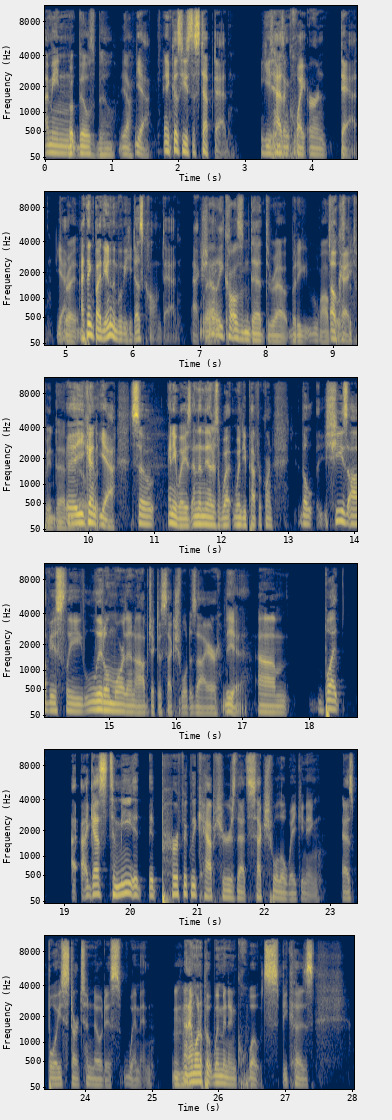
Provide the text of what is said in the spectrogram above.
I mean, But Bill's Bill. Yeah. yeah, and because he's the stepdad, he hasn't quite earned dad yet. Right. I think by the end of the movie, he does call him dad. Actually, Well, he calls him dad throughout, but he waffles okay between dad. Uh, you can yeah so anyways and then there's wendy peppercorn the she's obviously little more than an object of sexual desire Yeah. um but I, I guess to me it, it perfectly captures that sexual awakening as boys start to notice women Mhm. and i want to put women in quotes because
